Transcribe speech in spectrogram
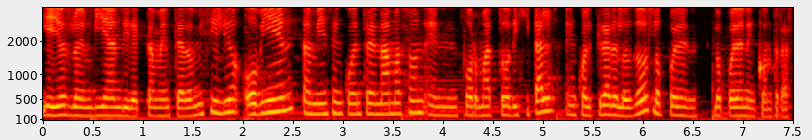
y ellos lo envían directamente a domicilio. O bien también se encuentra en Amazon en formato digital. En cualquiera de los dos lo pueden, lo pueden encontrar.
